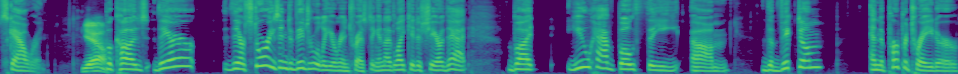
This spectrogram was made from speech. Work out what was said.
Skowron. Yeah. Because they're their stories individually are interesting, and I'd like you to share that. But you have both the um, the victim and the perpetrator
